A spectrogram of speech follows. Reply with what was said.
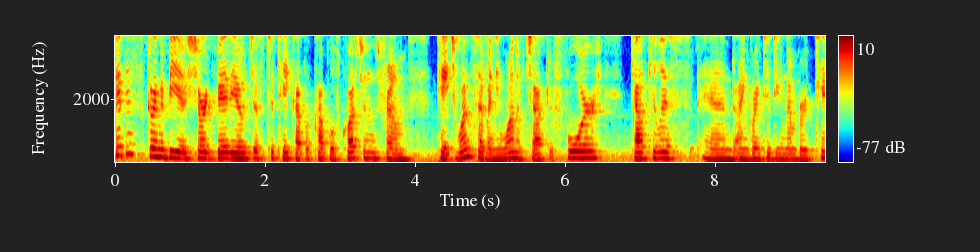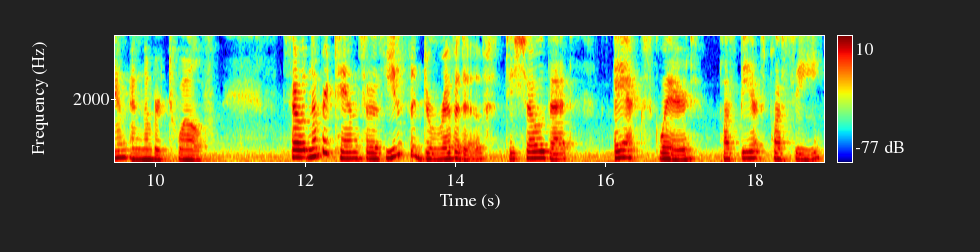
Okay, this is going to be a short video just to take up a couple of questions from page 171 of chapter 4, calculus, and I'm going to do number 10 and number 12. So number 10 says use the derivative to show that ax squared plus bx plus c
